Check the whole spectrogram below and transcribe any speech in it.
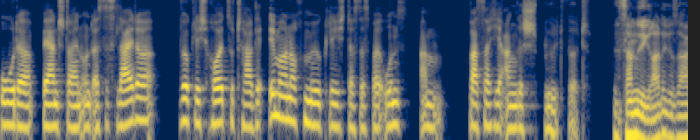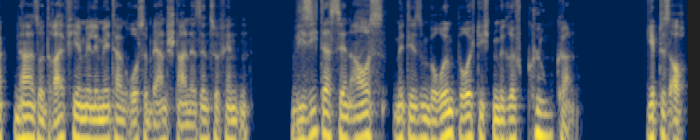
oder Bernstein. Und es ist leider wirklich heutzutage immer noch möglich, dass es bei uns am Wasser hier angespült wird. Jetzt haben Sie gerade gesagt, na, so drei, vier Millimeter große Bernsteine sind zu finden. Wie sieht das denn aus mit diesem berühmt-berüchtigten Begriff Klunkern? Gibt es auch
